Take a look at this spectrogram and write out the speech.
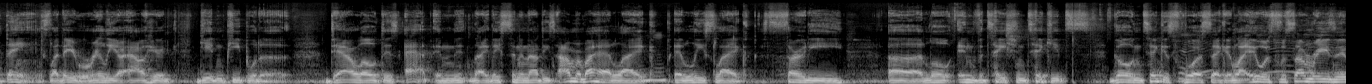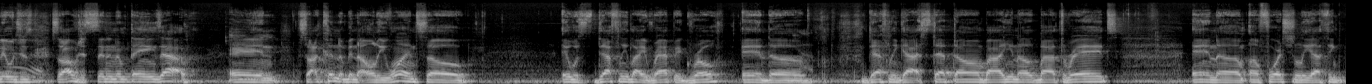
things. Like they really are out here getting people to download this app and like they sending out these. I remember I had like mm-hmm. at least like thirty uh, little invitation tickets, golden tickets for a second. Like it was for some reason it was just so I was just sending them things out, and so I couldn't have been the only one. So it was definitely like rapid growth, and um, definitely got stepped on by you know by threads, and um, unfortunately I think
